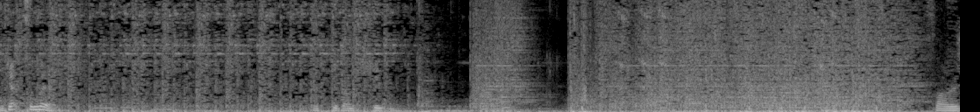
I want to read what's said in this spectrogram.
You get to live. If you don't shoot me. Sorry,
